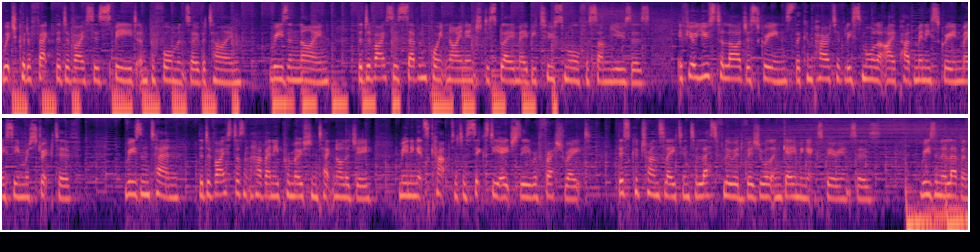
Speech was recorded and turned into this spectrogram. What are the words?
which could affect the device's speed and performance over time. Reason 9. The device's 7.9 inch display may be too small for some users. If you're used to larger screens, the comparatively smaller iPad mini screen may seem restrictive. Reason 10. The device doesn't have any ProMotion technology, meaning it's capped at a 60 Hz refresh rate. This could translate into less fluid visual and gaming experiences. Reason 11.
